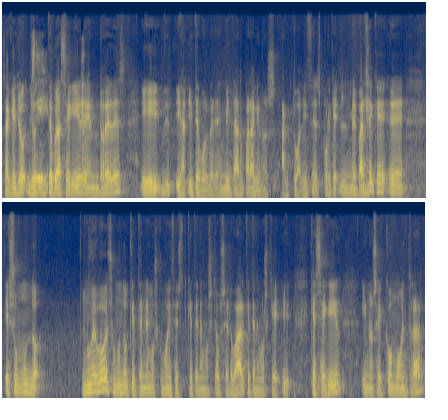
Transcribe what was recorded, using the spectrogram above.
O sea que yo, yo te voy a seguir en redes y, te volveré a invitar para que nos actualices, porque me parece que eh, es un mundo nuevo, es un mundo que tenemos, como dices, que tenemos que observar, que tenemos que, que seguir y no sé cómo entrar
